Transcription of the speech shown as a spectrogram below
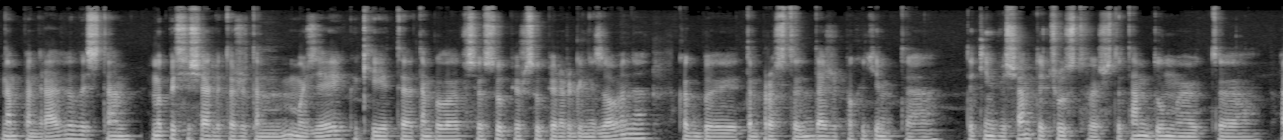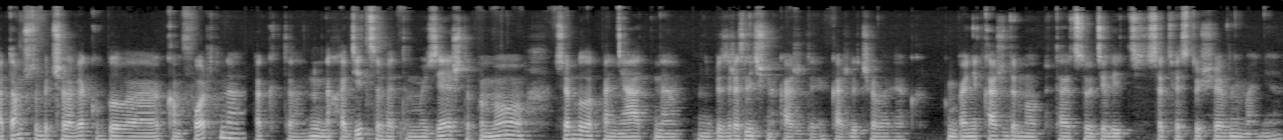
нам понравилось там. Мы посещали тоже там музеи какие-то, там было все супер-супер организовано. Как бы там просто даже по каким-то таким вещам ты чувствуешь, что там думают э, о том, чтобы человеку было комфортно как-то ну, находиться в этом музее, чтобы ему все было понятно, не безразлично каждый, каждый человек. Как бы они каждому пытаются уделить соответствующее внимание.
